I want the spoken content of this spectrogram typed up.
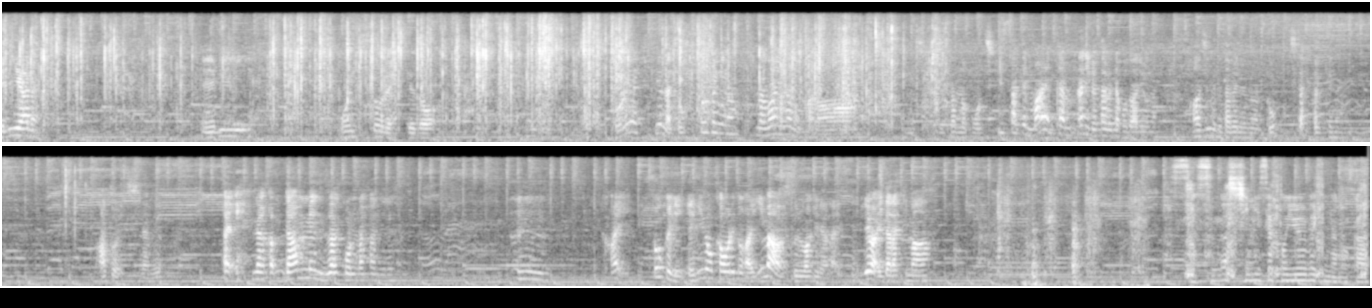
エビあら。れエビ美味しそうですけど。とら焼きっていうのは独創的な名前なのかな？さんのもちきさんって前か何か食べた。ことあるような初めて食べるのはどっちだった。っけな後で調べようはいなんか断面図はこんな感じですうんはい特にエビの香りとか今はするわけではないですねではいた。だきますさすが老舗というべきなのか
